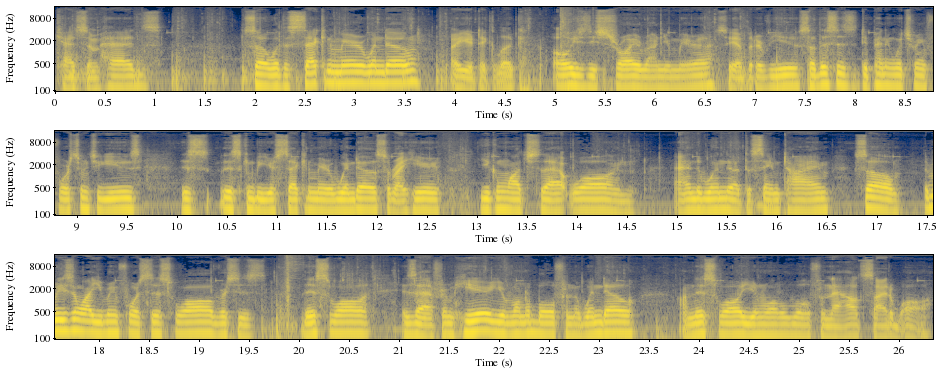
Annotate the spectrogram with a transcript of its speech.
catch some heads so with the second mirror window, right here, take a look. Always destroy around your mirror so you have better view. So this is depending which reinforcement you use. This this can be your second mirror window. So right here, you can watch that wall and and the window at the same time. So the reason why you reinforce this wall versus this wall is that from here you're vulnerable from the window. On this wall you're vulnerable from the outside wall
